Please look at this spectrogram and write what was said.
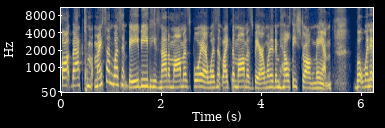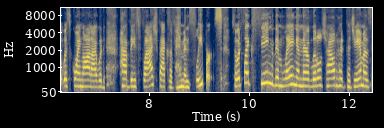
thought back to my son wasn't babied. He's not a mama's boy. I wasn't like the mama's bear. I wanted him healthy, strong man. But when it was going on, I would have these flashbacks of him in sleepers. So it's like seeing them laying in their little childhood pajamas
